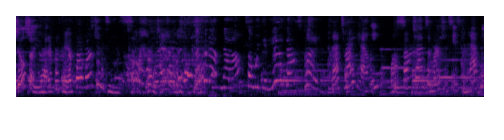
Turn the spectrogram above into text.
She'll show you how to prepare for emergencies. Listen up now, so we can hear Doc's plan. That's right, Hallie. While sometimes emergencies can happen,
